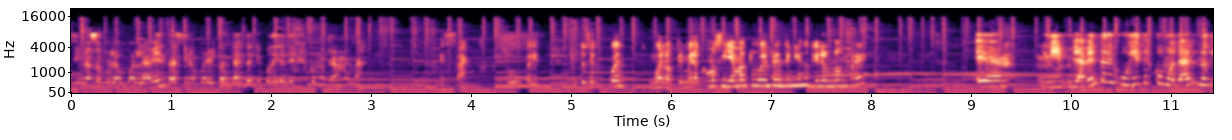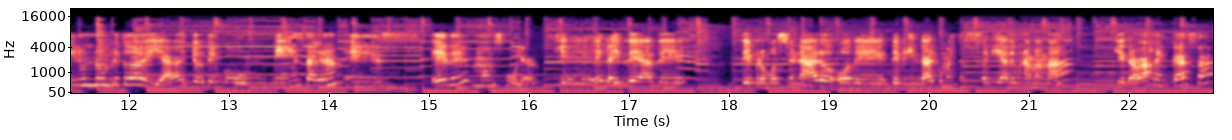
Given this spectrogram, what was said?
si no solo por la venta, sino por el contacto que he podido tener con otras mamás. Exacto, súper. Entonces, bueno, primero, ¿cómo se llama tu emprendimiento? ¿Tiene un nombre? Eh, mi, la venta de juguetes como tal no tiene un nombre todavía. Yo tengo un, mi Instagram es Eve Momschooler, que es la idea de de promocionar o, de, brindar como esta asesoría de una mamá que trabaja en casa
